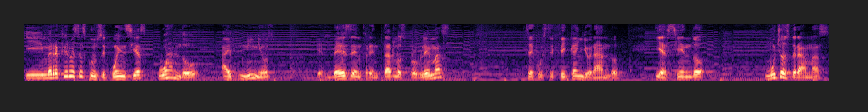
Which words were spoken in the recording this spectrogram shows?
Y me refiero a estas consecuencias cuando hay niños que en vez de enfrentar los problemas, se justifican llorando y haciendo muchos dramas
